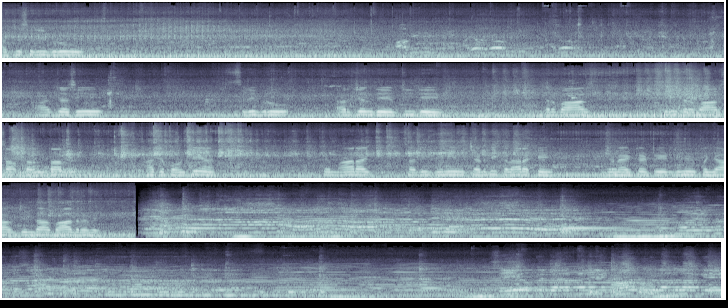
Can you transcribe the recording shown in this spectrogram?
ਅੱਜ ਸ੍ਰੀ ਗੁਰੂ ਅੱਜ ਅਸੀਂ ਸ੍ਰੀ ਗੁਰੂ ਅਰਜਨ ਦੇਵ ਜੀ ਦੇ ਦਰਬਾਰ, ਸ੍ਰੀ ਦਰਬਾਰ ਸਾਹਿਬ ਤਰਨਤਾਰਨ ਅੱਜ ਪਹੁੰਚੇ ਹਾਂ ਤੇ ਮਹਾਰਾਜ ਸਾਡੀ ਯੂਨੀਅਨ ਚੜ੍ਹਦੀ ਕਲਾ ਰੱਖੇ, ਯੂਨਾਈਟਿਡ ਟ੍ਰੇਡ ਯੂਨੀਅਨ ਪੰਜਾਬ ਜਿੰਦਾਬਾਦ ਰਵੇ। ਸੇਵਕ ਜਰਮਨੇ ਆਪ ਲਗ ਲਾਗੇ।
